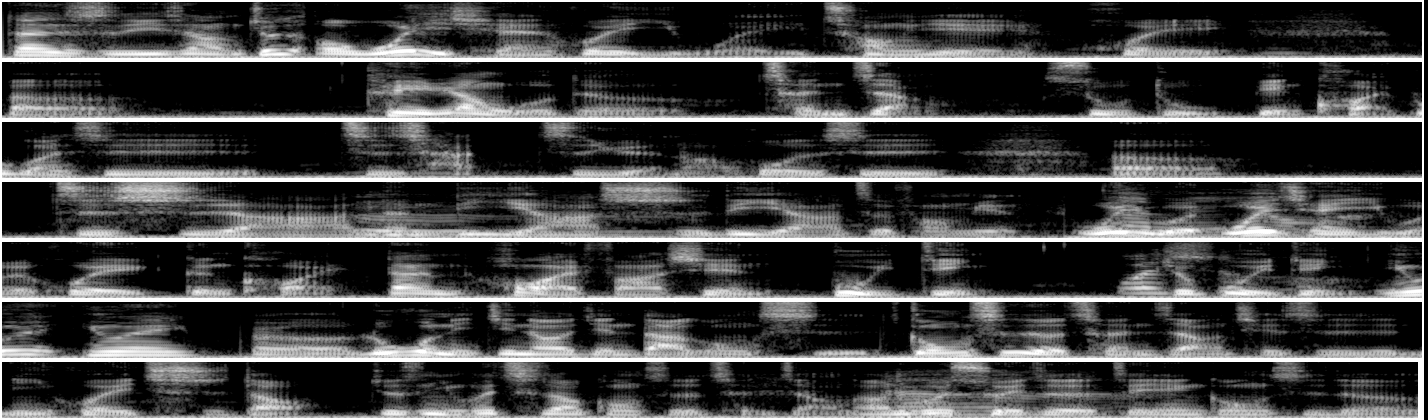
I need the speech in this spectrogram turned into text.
但实际上就是哦，我以前会以为创业会呃可以让我的成长。速度变快，不管是资产资源啊，或者是呃知识啊、能力啊、嗯、实力啊这方面，我以为我以前以为会更快，但后来发现不一定，就不一定，因为因为呃，如果你进到一间大公司，公司的成长其实你会吃到，就是你会吃到公司的成长，然后你会随着这间公司的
